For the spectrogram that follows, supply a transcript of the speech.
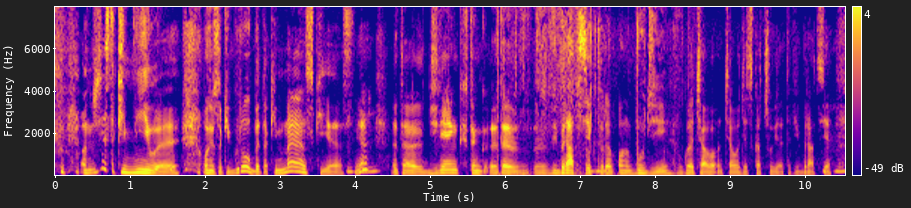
On już nie jest taki miły. On jest taki gruby, taki męski jest, nie? Mhm. ten dźwięk, ten, te wibracje, które on budzi, w ogóle ciało, ciało dziecka czuje te wibracje. Mhm.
